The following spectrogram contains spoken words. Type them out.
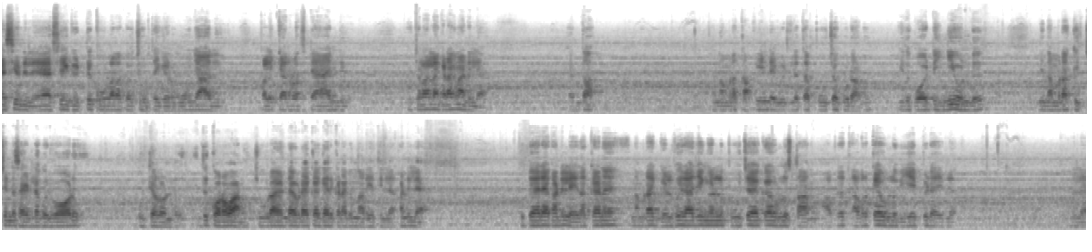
എ സി ഉണ്ടല്ലേ എ സി ഒക്കെ ഇട്ട് കൂളറൊക്കെ വെച്ച് കൊടുത്തേക്കാണ്. ഊഞ്ഞാൽ കളിക്കാനുള്ള സ്റ്റാൻഡ് പൂച്ചകളെല്ലാം കിടക്കണില്ല എന്താ? നമ്മുടെ കഫീന്റെ വീട്ടിലത്തെ പൂച്ചക്കൂടാണ് ഇത് പോയിട്ട് ഇനിയുണ്ട് ഇനി നമ്മുടെ കിച്ചന്റെ സൈഡിലൊക്കെ ഒരുപാട് പൂച്ചകളുണ്ട്. ഇത് കുറവാണ്. ചൂടായതുകൊണ്ട് എവിടെയൊക്കെ കയറി കിടക്കുന്ന അറിയത്തില്ല. കണ്ടില്ലേ? കൂട്ടുകാരെ കണ്ടില്ലേ? ഇതൊക്കെയാണ് നമ്മുടെ ഗൾഫ് രാജ്യങ്ങളിൽ പൂച്ചയൊക്കെ ഉള്ള സ്ഥാനം. അവർ അവർക്കേ ഉള്ളു വി ഐ പിയുടെ ഇല്ല അല്ലേ?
